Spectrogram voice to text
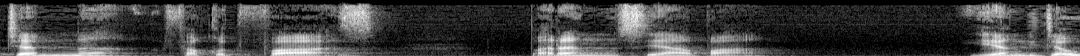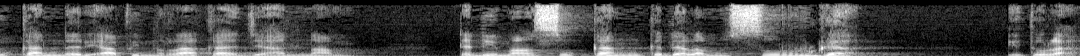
jannah faqad faz. Barang siapa yang dijauhkan dari api neraka jahanam dan dimasukkan ke dalam surga, itulah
